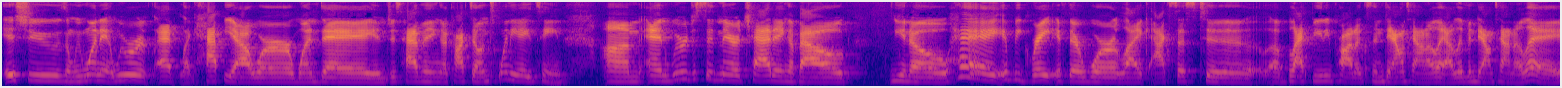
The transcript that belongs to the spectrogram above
issues, and we wanted we were at like happy hour one day and just having a cocktail in 2018, um, and we were just sitting there chatting about. You know, hey, it'd be great if there were like access to uh, black beauty products in downtown LA. I live in downtown LA,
